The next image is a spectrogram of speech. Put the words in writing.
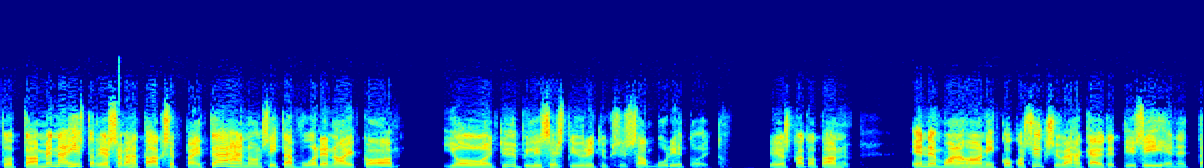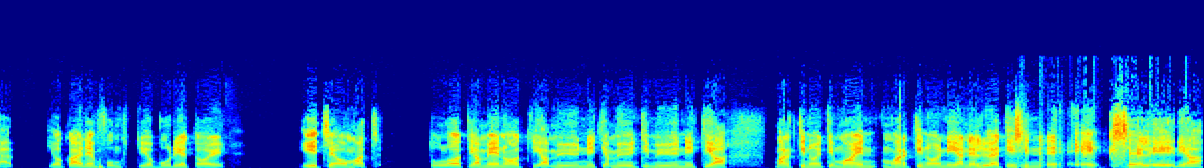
Tota, mennään historiassa vähän taaksepäin. Tämähän on sitä vuoden aikaa, jolloin tyypillisesti yrityksissä on budjetoitu. Ja jos katsotaan ennen vanhaa, niin koko syksy vähän käytettiin siihen, että jokainen funktio budjetoi itse omat tulot ja menot ja myynnit ja myyntimyynnit ja markkinointi, main, markkinoinnin ja ne lyötiin sinne Exceliin ja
